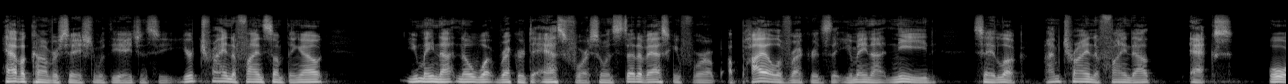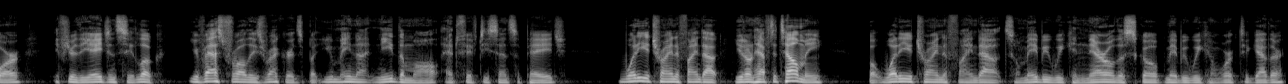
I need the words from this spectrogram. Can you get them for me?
Have a conversation with the agency. You're trying to find something out. You may not know what record to ask for. So instead of asking for a, a pile of records that you may not need, say, look, I'm trying to find out X. Or if you're the agency, look, you've asked for all these records, but you may not need them all at 50 cents a page. What are you trying to find out? You don't have to tell me, but what are you trying to find out? So maybe we can narrow the scope, maybe we can work together.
